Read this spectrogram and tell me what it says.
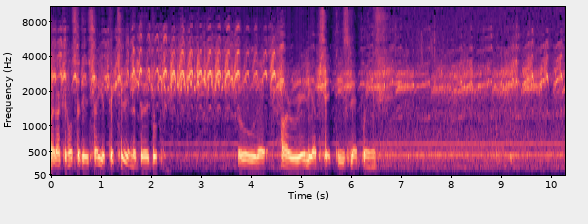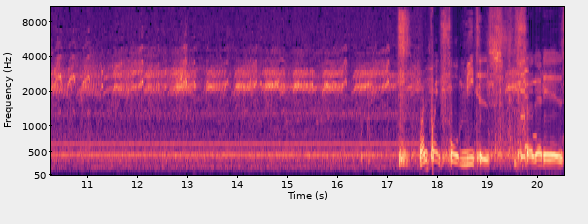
What I can also do is show you a picture in the bird book. Oh, they are really upset, these lapwings. One point four meters. So that is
